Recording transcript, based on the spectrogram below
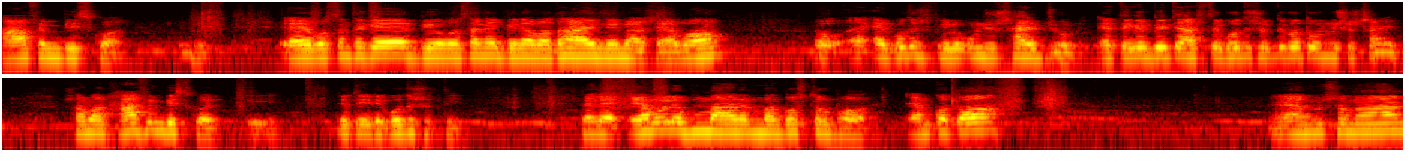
হাফ এম বি স্কোয়ার এই অবস্থান থেকে বি অবস্থানে বিনা বাধায় নেমে আসে এবং এর হলো উনিশশো ষাট জুল এ থেকে বিতে আসতে গতি শক্তি কত? উনিশশো ষাট সমান হাফ এম বি স্কোয়ার যেহেতু এটা গতি শক্তি তাহলে এম হলো বস্তুর ভর। এম কত? এম সমান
